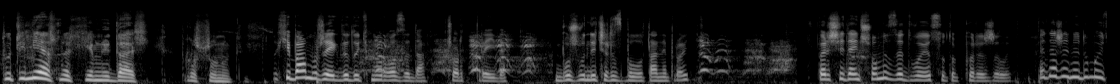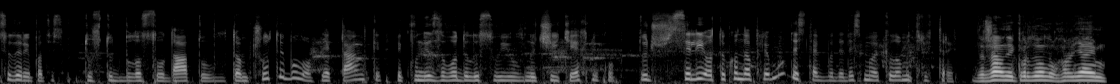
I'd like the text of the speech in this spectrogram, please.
Тут і місцевість їм не дасть просунутися. Ну, Хіба може, як дадуть морози, да, чорт прийде. Бо ж вони через болота не пройдуть. Перший день що ми за двоє суток пережили? Я навіть не думаю сюди рипатись. Тож тут було солдату, там чути було, як танки, як вони заводили свою вночі техніку. Тут ж в селі отако напряму десь так буде, десь може кілометрів три. Державний кордон охороняємо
